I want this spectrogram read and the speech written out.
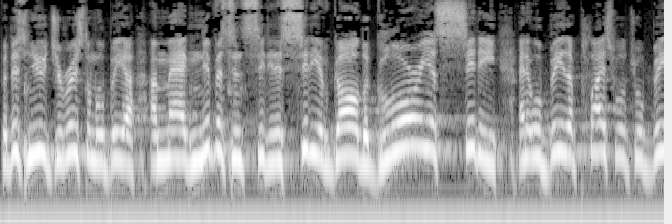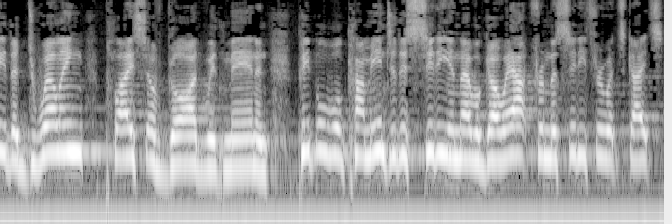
But this new Jerusalem will be a, a magnificent city, the city of gold, a glorious city, and it will be the place which will be the dwelling place of God with man. And people will come into this city and they will go out from the city through its gates,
